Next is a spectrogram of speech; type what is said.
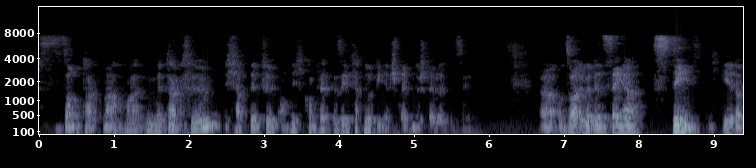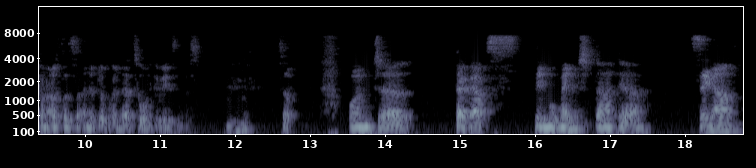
Sonntagnachmittag-Film. Ich habe den Film auch nicht komplett gesehen, ich habe nur die entsprechende Stelle gesehen. Äh, und zwar über den Sänger Sting. Ich gehe davon aus, dass es eine Dokumentation gewesen ist. Mhm. So. Und äh, da gab es den Moment, da der Sänger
